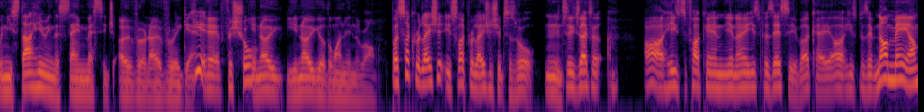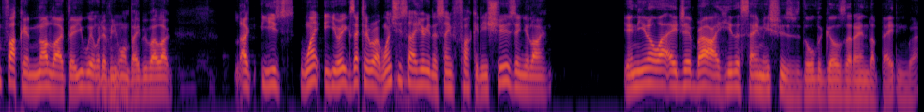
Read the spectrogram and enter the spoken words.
when you start hearing the same message over and over again, yeah, for sure. you know, you know you're the one in the wrong. But it's like relation. It's like relationships as well. Mm. It's exactly. Oh, he's fucking. You know, he's possessive. Okay. Oh, he's possessive. Not me. I'm fucking not like that. You wear whatever you want, baby. But like, like you, you're exactly right. Once you start hearing the same fucking issues, and you're like, And you know what, AJ, bro? I hear the same issues with all the girls that I end up dating, bro.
